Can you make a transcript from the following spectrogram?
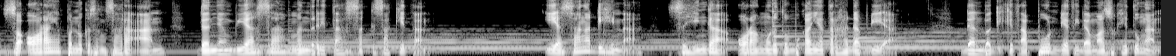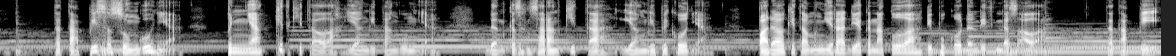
Seorang yang penuh kesengsaraan dan yang biasa menderita kesakitan. Ia sangat dihina sehingga orang menutup mukanya terhadap dia. Dan bagi kita pun dia tidak masuk hitungan. Tetapi sesungguhnya penyakit kitalah yang ditanggungnya dan kesengsaraan kita yang dipikulnya. Padahal kita mengira dia kena tulah, dipukul dan ditindas Allah. Tetapi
